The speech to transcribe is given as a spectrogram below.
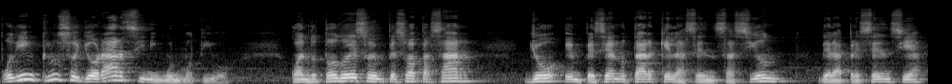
podía incluso llorar sin ningún motivo. Cuando todo eso empezó a pasar, yo empecé a notar que la sensación de la presencia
